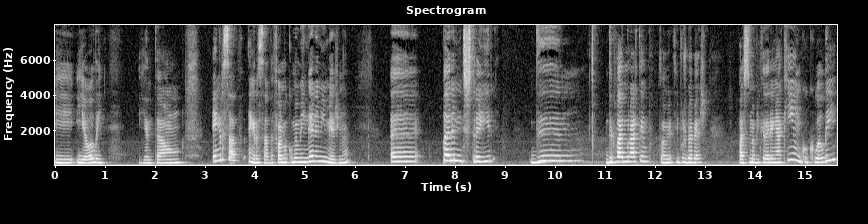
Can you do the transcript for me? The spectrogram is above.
E, e eu ali. E então é engraçado, é engraçado a forma como eu me engano a mim mesma uh, para me distrair de, de que vai demorar tempo. Estão a ver? Tipo os bebés. Faz-se uma brincadeirinha aqui, um cucu ali,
